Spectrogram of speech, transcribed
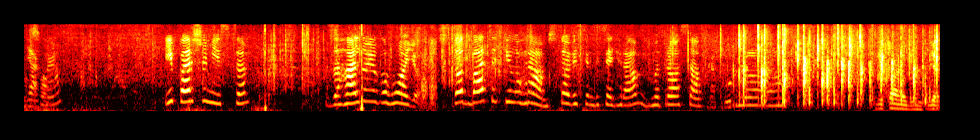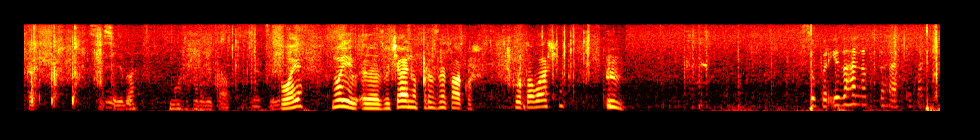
Дякую. І перше місце загальною вагою 120 кг 180 грам Дмитро Савка. Вітаю, Дякую. Спасибо. Можу привітати. Твоє. Ну і, е, звичайно, призи також. Тут ваші. Супер. І загальна фотографія, так?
